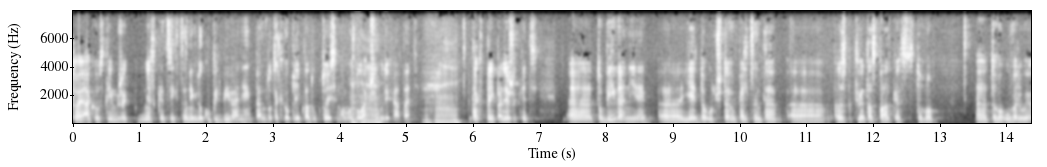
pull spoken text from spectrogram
to je ako s tým, že dnes, keď si chce niekto kúpiť bývanie, tam do takého príkladu, ktorý sa nám možno mm-hmm. ľahšie bude chápať, mm-hmm. tak v prípade, že keď E, to bývanie e, je do určitého percenta, e, respektíve tá splátka z toho, toho úveru je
